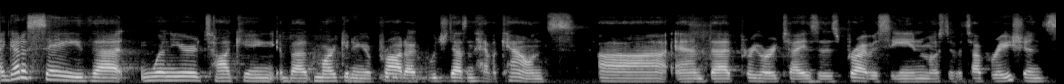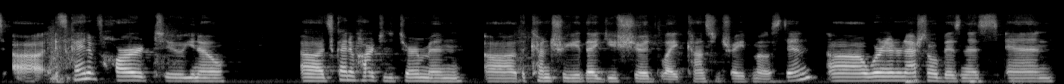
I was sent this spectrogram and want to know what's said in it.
I gotta say that when you're talking about marketing a product which doesn't have accounts uh, and that prioritizes privacy in most of its operations, uh, it's kind of hard to, you know, uh, it's kind of hard to determine uh, the country that you should like concentrate most in. Uh, we're an international business, and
